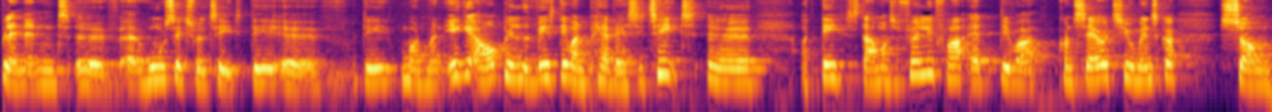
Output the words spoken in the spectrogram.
blandt andet øh, homoseksualitet, det, øh, det måtte man ikke afbilde, hvis det var en perversitet, øh, og det stammer selvfølgelig fra, at det var konservative mennesker, som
